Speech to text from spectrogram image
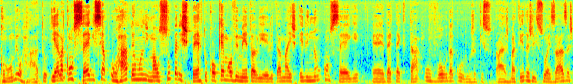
Come o rato. E ela consegue se. O rato é um animal super esperto, qualquer movimento ali ele tá, mas ele não consegue é, detectar o voo da coruja, que as batidas de suas asas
